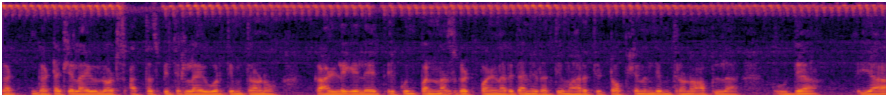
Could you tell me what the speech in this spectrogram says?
गट गटाचे लाईव्ह लॉट्स आत्ताच पित्री लाईव्हवरती मित्रांनो काढले गेले आहेत. एकूण पन्नास गट पाळणार आहेत आणि रती महारथी टॉपचे नंदी मित्रांनो आपल्याला उद्या या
